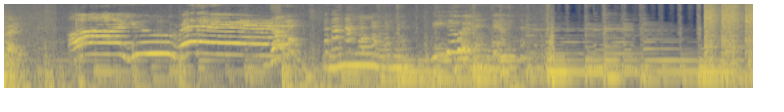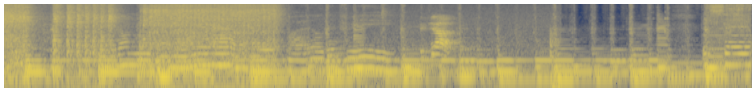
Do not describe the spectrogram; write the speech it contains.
I'm ready. Are you ready? Go! we do it! Good job. They say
